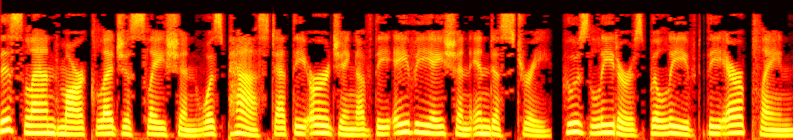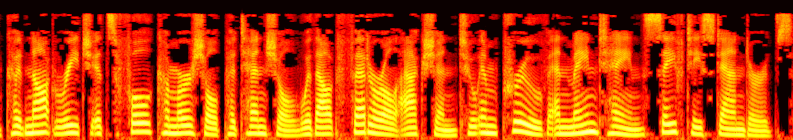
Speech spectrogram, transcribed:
This landmark legislation was passed at the urging of the aviation industry, whose leaders believed the airplane could not reach its full commercial potential without federal action to improve and maintain safety standards.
